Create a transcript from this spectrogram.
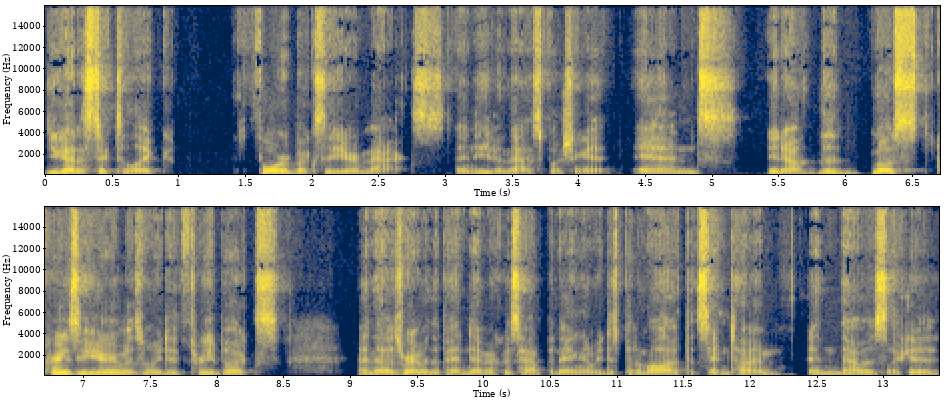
you got to stick to like four books a year max and even that's pushing it and you know the most crazy year was when we did three books and that was right when the pandemic was happening and we just put them all out at the same time and that was like a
